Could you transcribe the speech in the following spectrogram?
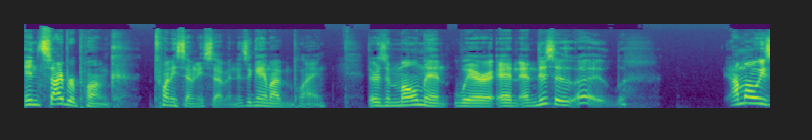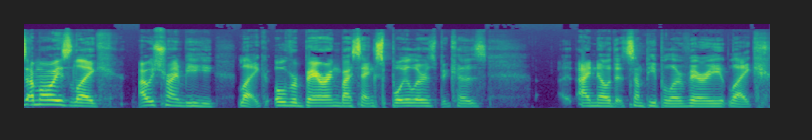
in Cyberpunk 2077, it's a game I've been playing. There's a moment where, and and this is, uh, I'm always I'm always like I always try and be like overbearing by saying spoilers because I know that some people are very like,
